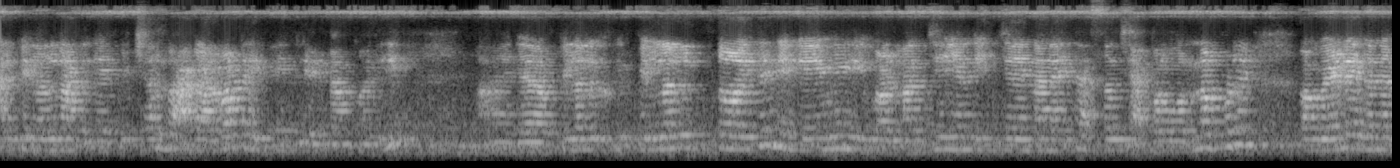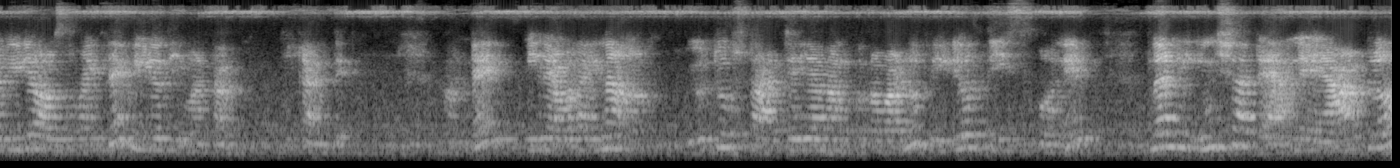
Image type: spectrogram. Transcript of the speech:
అది పిల్లలు నాకు నేర్పించారు. బాగా అలవాటు అయిపోయింది నాకు అది. పిల్లలకి పిల్లలతో అయితే నేనేమి వాళ్ళు అది చేయండి ఇది చేయండి అని అయితే అసలు చెప్పను. ఉన్నప్పుడు ఒకవేళ ఏదైనా వీడియో అవసరమైతే వీడియో తీయమంటారు. ఇక అంతే. అంటే మీరు ఎవరైనా యూట్యూబ్ స్టార్ట్ చేయాలనుకున్న వాళ్ళు వీడియో తీసుకొని దాన్ని ఇన్షాట్ అనే యాప్లో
